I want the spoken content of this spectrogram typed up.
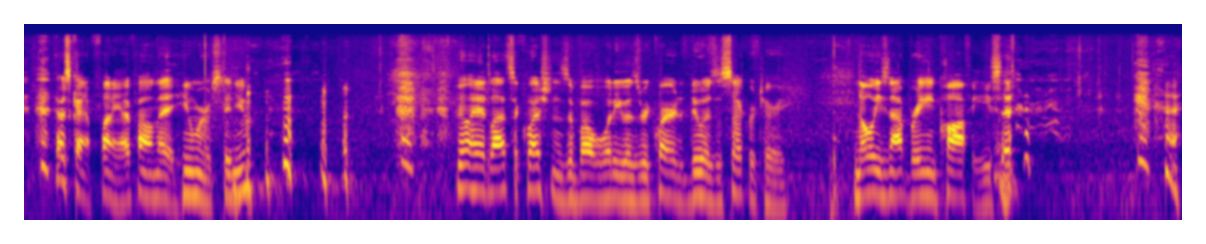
that was kind of funny. I found that humorous, didn't you? Bill had lots of questions about what he was required to do as a secretary. No, he's not bringing coffee, he said.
